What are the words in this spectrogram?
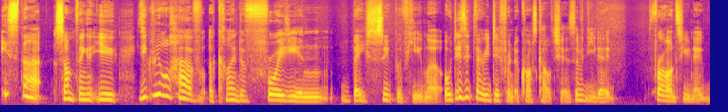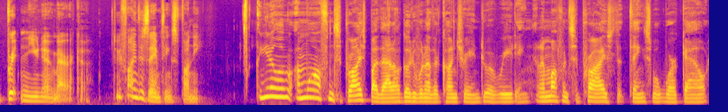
Is that something that you, think we all have a kind of Freudian base soup of humour, or is it very different across cultures? I mean, you know, France, you know, Britain, you know, America. Do we find the same things funny? You know, I'm, often surprised by that. I'll go to another country and do a reading, and I'm often surprised that things will work out.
